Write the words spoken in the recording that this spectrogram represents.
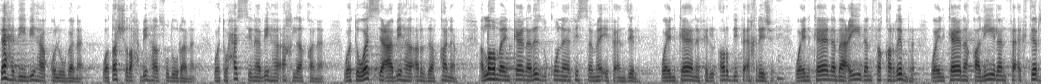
تهدي بها قلوبنا وتشرح بها صدورنا وتحسن بها أخلاقنا وتوسع بها أرزاقنا. اللهم إن كان رزقنا في السماء فأنزله. وإن كان في الأرض فأخرجه وإن كان بعيدا فقربه وإن كان قليلا فأكثره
